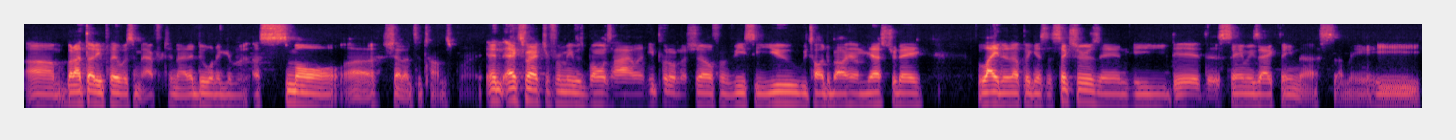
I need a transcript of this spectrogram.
Um, but I thought he played with some effort tonight. I do want to give a, a small uh, shout out to Thomas Bryant. And X Factor for me was Bones Hyland. He put on a show from VCU. We talked about him yesterday, lighting up against the Sixers, and he did the same exact thing to us. I mean, he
